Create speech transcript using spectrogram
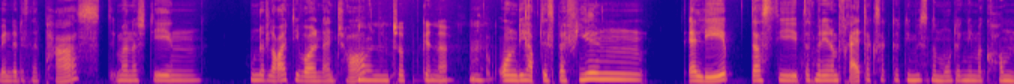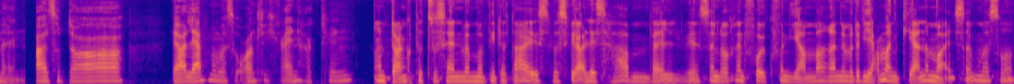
wenn dir das nicht passt, meine, da stehen 100 Leute, die wollen deinen Job. Wollen einen Job, genau. Mhm. Und ich habe das bei vielen erlebt, dass, die, dass man denen am Freitag gesagt hat, die müssen am Montag nicht mehr kommen. Also da ja, lernt man mal so ordentlich reinhackeln. Und dankbar zu sein, wenn man wieder da ist, was wir alles haben, weil wir sind auch ein Volk von Jammerern, oder wir jammern gerne mal, sagen wir so.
